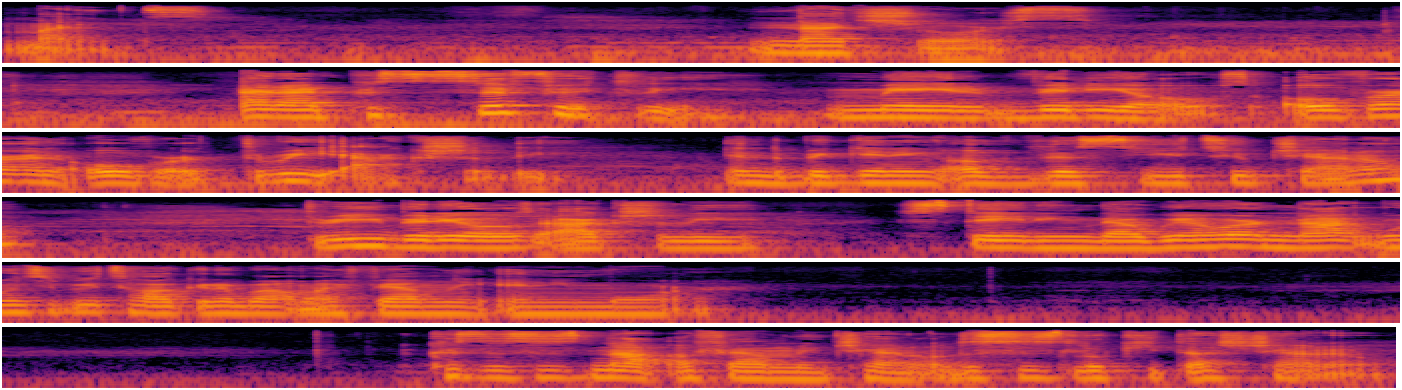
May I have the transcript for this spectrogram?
Mine's. Not yours. And I specifically made videos over and over, three actually, in the beginning of this YouTube channel. Three videos actually stating that we are not going to be talking about my family anymore because this is not a family channel. This is Lockita's channel.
